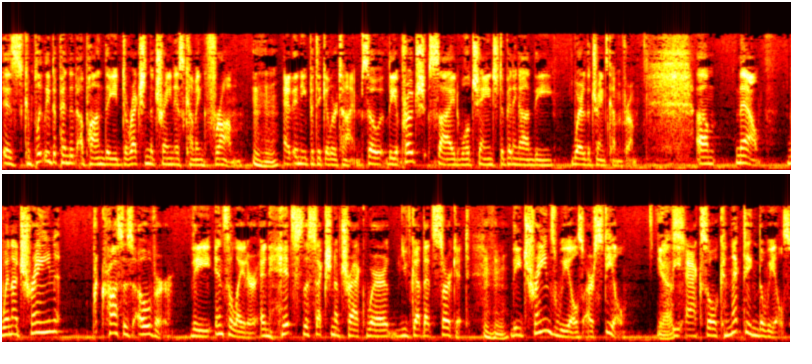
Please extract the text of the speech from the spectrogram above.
is completely dependent upon the direction the train is coming from at any particular time. So the approach side will change depending on the where the train's coming from. Um, now, when a train crosses over the insulator and hits the section of track where you've got that circuit, the train's wheels are steel. Yes. The axle connecting the wheels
